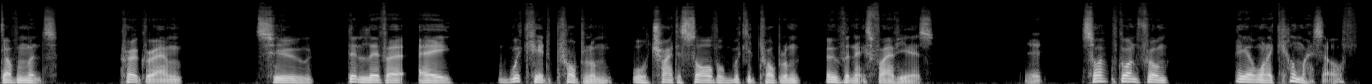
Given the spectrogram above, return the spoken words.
government program to deliver a wicked problem or try to solve a wicked problem over the next five years. Yeah. So I've gone from, hey, I want to kill myself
